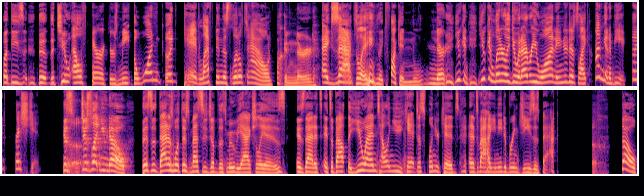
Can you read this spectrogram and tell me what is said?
but these the the two elf characters meet the one good kid left in this little town. Fucking nerd. exactly. Like fucking nerd you can you can literally do whatever you want and you're just like i'm gonna be a good christian. Because just letting you know. This is that is what this message of this movie actually is is that it's it's about the un telling you you can't discipline your kids and it's about how you need to bring jesus back so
